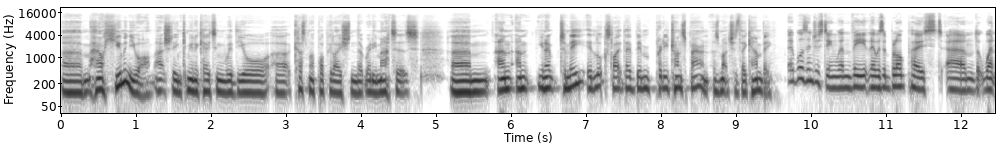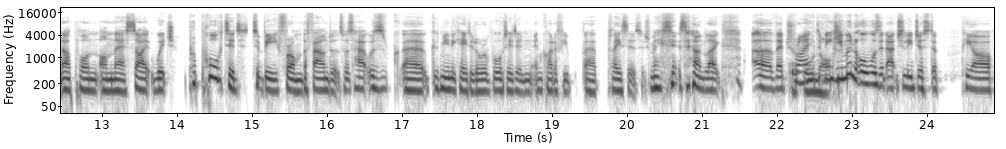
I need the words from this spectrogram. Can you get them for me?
um, how human you are actually in communicating with your uh, customer population that really matters. Um, and and you know, to me, it looks like they've been pretty transparent as much as they can be. It was interesting when the there was a blog post um, that went up on on their site, which purported to be from the founders was how it was uh, communicated or reported in, in quite a few uh, places, which makes it sound like uh, they're trying or, or to be human, or was it actually just a PR,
